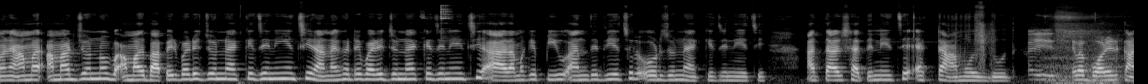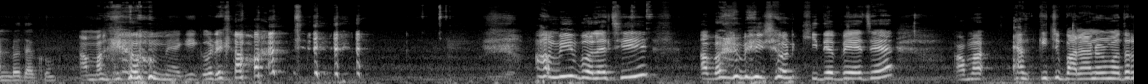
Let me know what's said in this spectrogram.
মানে আমার আমার জন্য আমার বাপের বাড়ির জন্য এক কেজি নিয়েছি রানাঘাটের বাড়ির জন্য এক কেজি নিয়েছি আর আমাকে পিউ আনতে দিয়েছিল ওর জন্য এক কেজি নিয়েছি। আর তার সাথে নিয়েছে একটা আমল দুধ। এবার বরের কাণ্ড দেখো। আমাকেও ম্যাগি করে খাওয়াচ্ছে আমি বলেছি, আমার ভীষণ খিদে পেয়েছে। আমার কিছু বানানোর মতন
